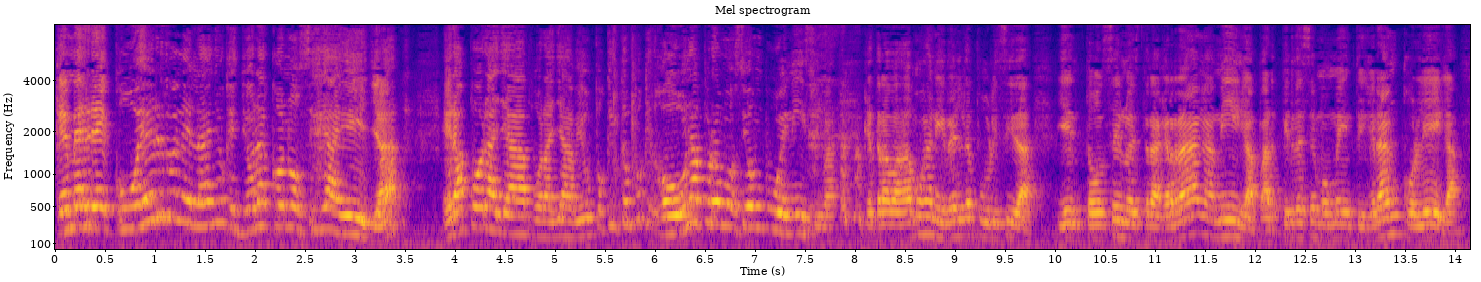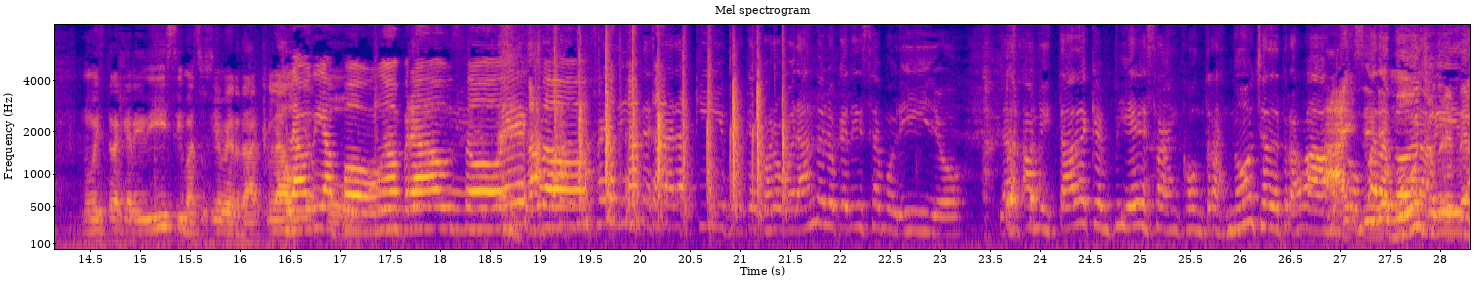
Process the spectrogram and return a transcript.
que me recuerdo en el año que yo la conocí a ella. Era por allá, por allá, había un poquito, un poquito, o una promoción buenísima que trabajamos a nivel de publicidad. Y entonces nuestra gran amiga a partir de ese momento y gran colega, nuestra queridísima, eso sí es verdad, Claudia. Claudia Po. Po, un aplauso, Estoy eso. feliz de estar aquí porque corroborando lo que dice Morillo, las amistades que empiezan con trasnoche de trabajo Ay, son sí, para de toda mucho, la de-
